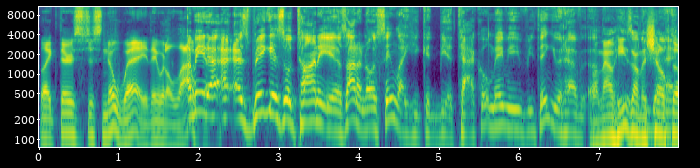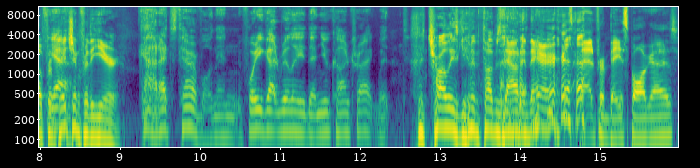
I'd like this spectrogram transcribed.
like there's just no way they would allow. I mean, that. a- as big as Ohtani is, I don't know. It seemed like he could be a tackle. Maybe if you think you would have. Uh, Well, now he's on the shelf though for Yeah. pitching for the year. God, that's terrible. And then before he got really that new contract, but Charlie's giving thumbs down in there. it's Bad for baseball, guys.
